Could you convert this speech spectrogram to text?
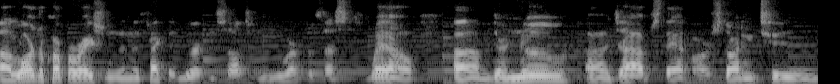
uh, larger corporations and the fact that you are consulting and you work with us as well, um, there are new uh, jobs that are starting to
